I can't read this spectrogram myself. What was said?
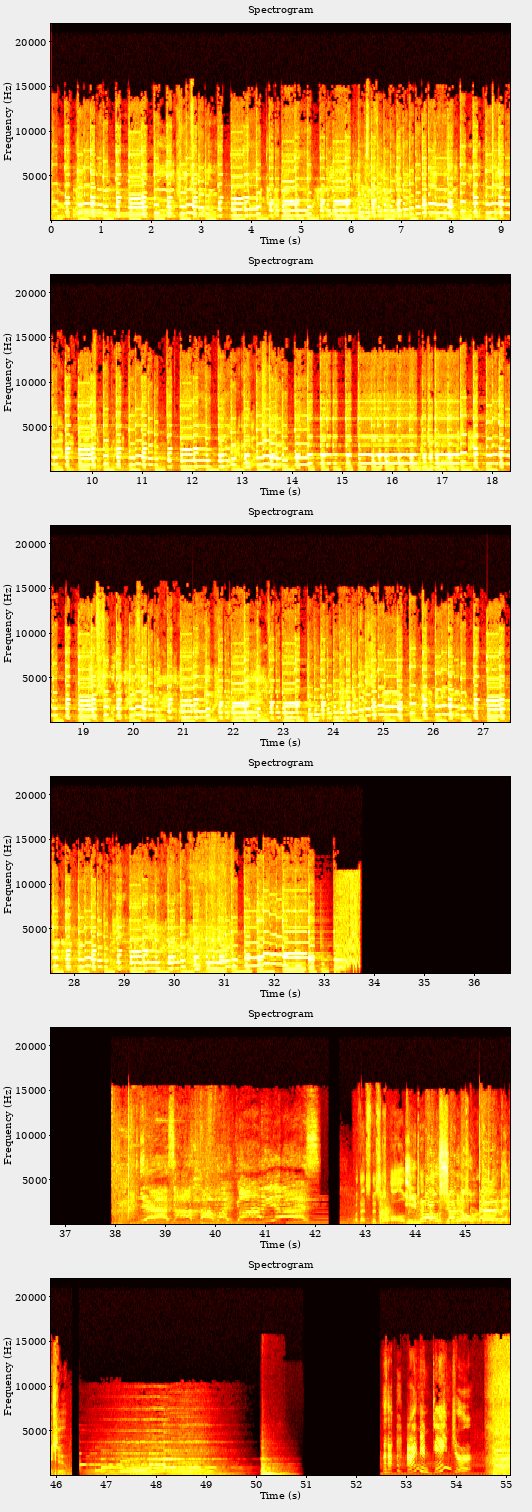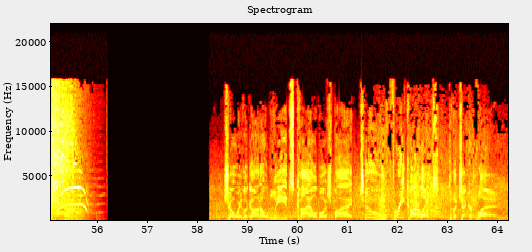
really, really hard. Yes! Oh my God! Yes! But that's this is all new technology today, Emotional Scar, damage. I'm in danger. Joey Logano leads Kyle Busch by two, three car lengths to the checkered flag.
